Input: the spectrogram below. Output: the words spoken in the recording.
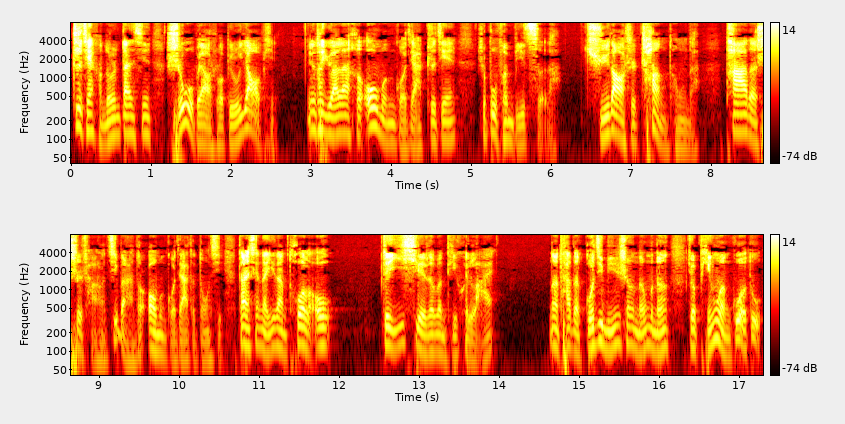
之前很多人担心食物不要说，比如药品，因为它原来和欧盟国家之间是不分彼此的。渠道是畅通的，它的市场上基本上都是欧盟国家的东西。但是现在一旦脱了欧，这一系列的问题会来，那它的国际民生能不能就平稳过渡？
